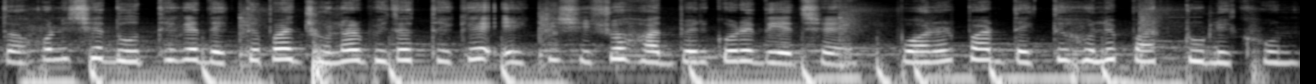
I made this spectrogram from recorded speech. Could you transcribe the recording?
তখনই সে দূর থেকে দেখতে পায়, ঝোলার ভিতর থেকে একটি শিশু হাত বের করে দিয়েছে। পরের পার্ট দেখতে হলে পার্ট টু লিখুন।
